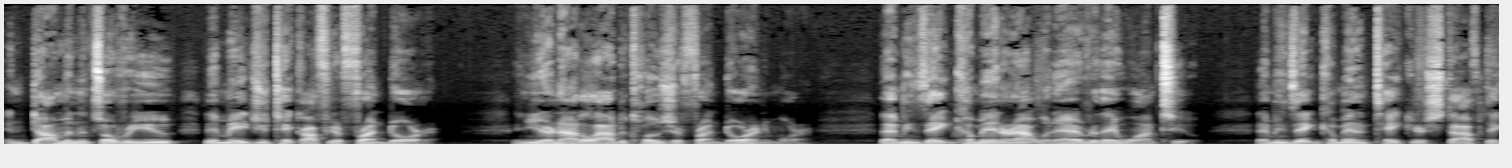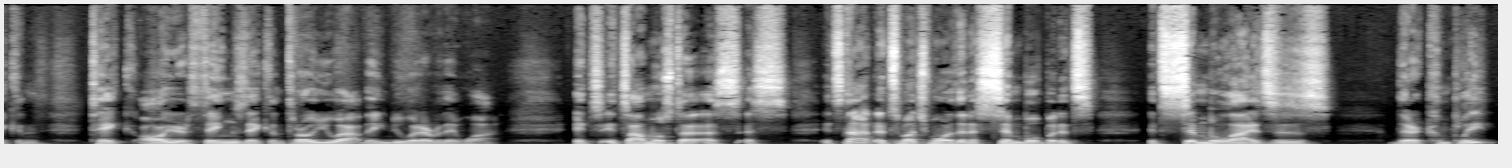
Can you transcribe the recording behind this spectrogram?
and dominance over you, they made you take off your front door and you're not allowed to close your front door anymore. That means they can come in or out whenever they want to. That means they can come in and take your stuff. They can take all your things. They can throw you out. They can do whatever they want. It's, it's almost a, a, a it's not, it's much more than a symbol, but it's, it symbolizes their complete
